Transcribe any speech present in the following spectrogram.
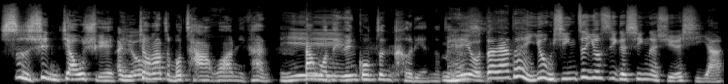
视讯教学，哎教他怎么插花。你看，当我的员工真可怜了。没有，大家都很用心，这又是一个新的学习呀。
